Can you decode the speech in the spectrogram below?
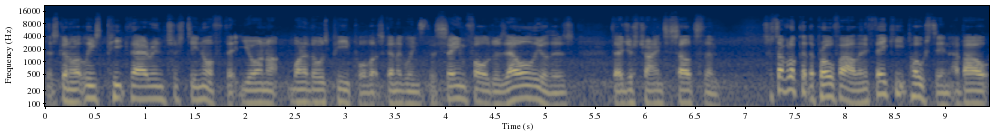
that's going to at least pique their interest enough that you're not one of those people that's going to go into the same folder as all the others that are just trying to sell to them. So let's have a look at the profile, and if they keep posting about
